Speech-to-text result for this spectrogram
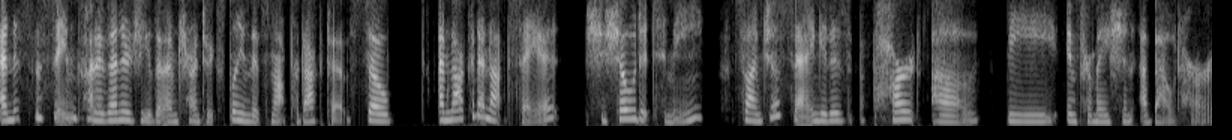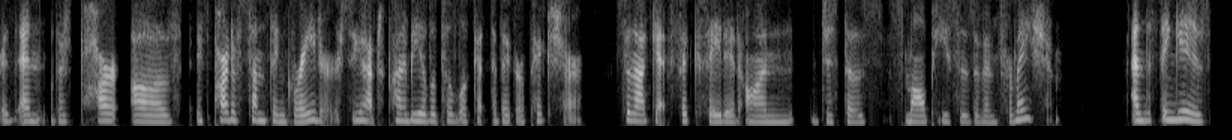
And it's the same kind of energy that I'm trying to explain that's not productive. So I'm not going to not say it. She showed it to me. So I'm just saying it is part of the information about her. And there's part of it's part of something greater. So you have to kind of be able to look at the bigger picture. So not get fixated on just those small pieces of information. And the thing is,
